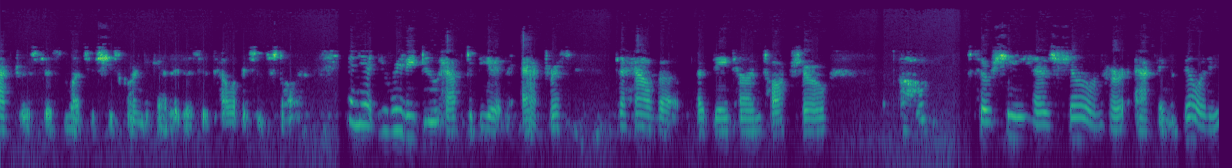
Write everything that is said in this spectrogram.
actress as much as she's going to get it as a television star. And yet, you really do have to be an actress to have a, a daytime talk show. Um, so she has shown her acting ability,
